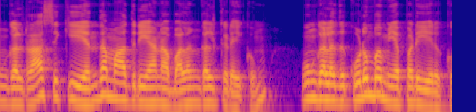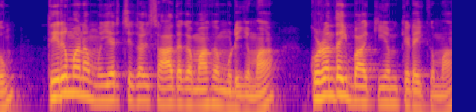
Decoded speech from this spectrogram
உங்கள் ராசிக்கு எந்த மாதிரியான பலன்கள் கிடைக்கும்? உங்களது குடும்பம் எப்படி இருக்கும்? திருமண முயற்சிகள் சாதகமாக முடியுமா? குழந்தை பாக்கியம் கிடைக்குமா?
